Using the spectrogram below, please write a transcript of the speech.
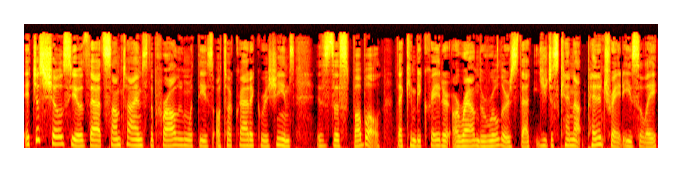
It just shows you that sometimes the problem with these autocratic regimes is this bubble that can be created around the rulers that you just cannot penetrate easily.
